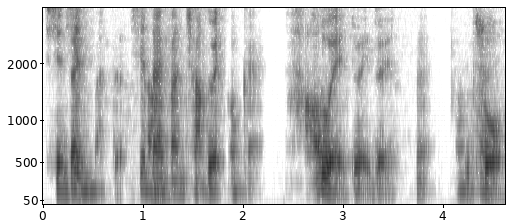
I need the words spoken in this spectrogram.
现代版的现代翻唱，对，OK，好，对对对对，不错，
